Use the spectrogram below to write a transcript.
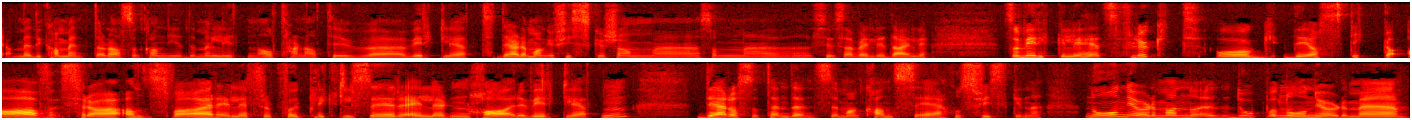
ja, medikamenter da, som kan gi dem en liten alternativ uh, virkelighet. Det er det mange fisker som, uh, som uh, syns er veldig deilig. Så virkelighetsflukt og det å stikke av fra ansvar eller forpliktelser eller den harde virkeligheten, det er også tendenser man kan se hos fiskene. Noen gjør det med dop, og noen gjør det med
